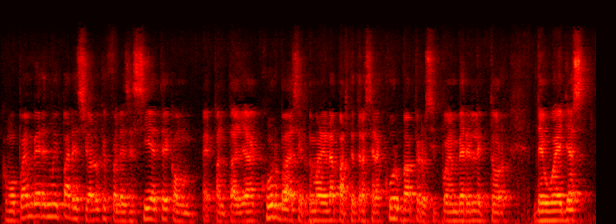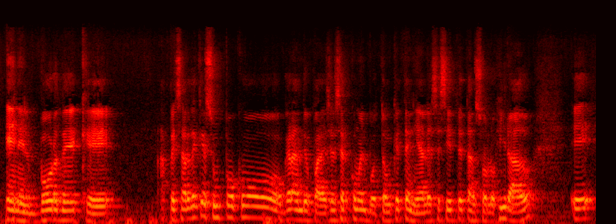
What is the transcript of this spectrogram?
Como pueden ver es muy parecido a lo que fue el S7 con eh, pantalla curva, de cierta manera parte trasera curva, pero sí pueden ver el lector de huellas en el borde que a pesar de que es un poco grande o parece ser como el botón que tenía el S7 tan solo girado, eh,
